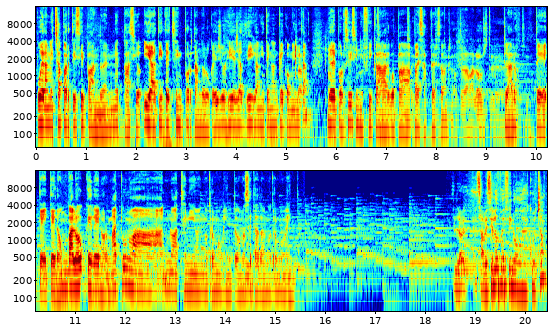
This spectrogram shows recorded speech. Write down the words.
puedan estar participando en un espacio y a ti te esté importando lo que ellos y ellas digan y tengan que comentar, Claro, ya de por sí significa Sí, algo para sí. esas personas. Claro, te da valor. Te... Claro, Sí. te, te- te da un valor que de normal tú no, ha- no has tenido en otro momento, o no se te ha dado en otro momento. ¿Sabéis si los vecinos os escuchan?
